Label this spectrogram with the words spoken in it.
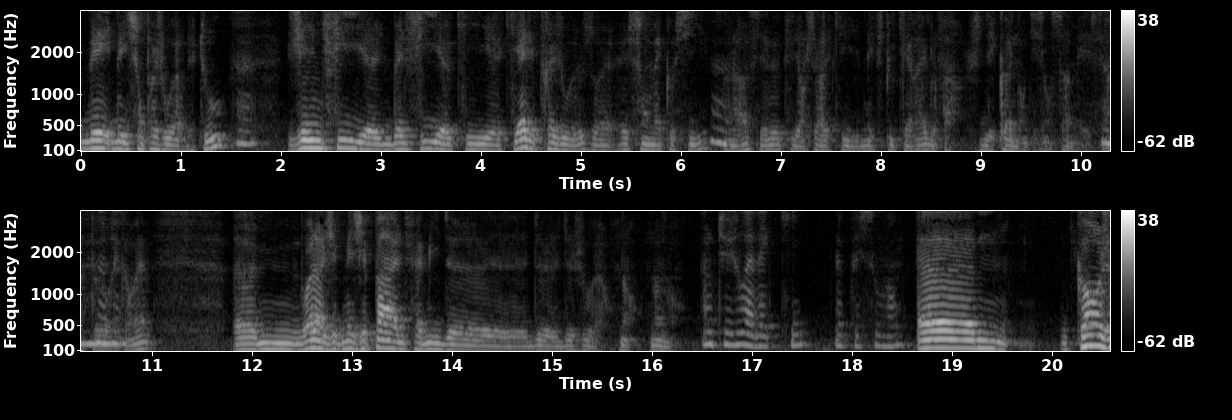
mais, mais ils sont pas joueurs du tout. Mm. J'ai une fille, euh, une belle fille euh, qui, qui elle est très joueuse, et son mec aussi. Mm. Voilà, c'est eux qui en général qui m'expliquent les règles. Enfin, je déconne en disant ça, mais c'est un peu vrai quand même. Euh, voilà, j'ai- mais j'ai pas une famille de, de, de joueurs. Non, non, non. Donc tu joues avec qui le plus souvent? Euh, quand, je,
